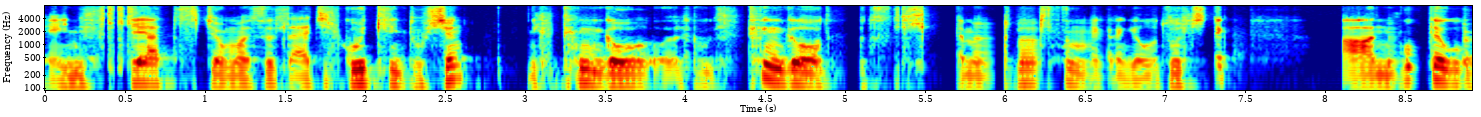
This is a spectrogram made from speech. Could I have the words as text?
инфляц ч юм уу эсвэл ажил гүйдлийн түвшин нэгтгэн ингээ болсон маягаар ингээ үзүүлждэг. А нөгөөтэйгөр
